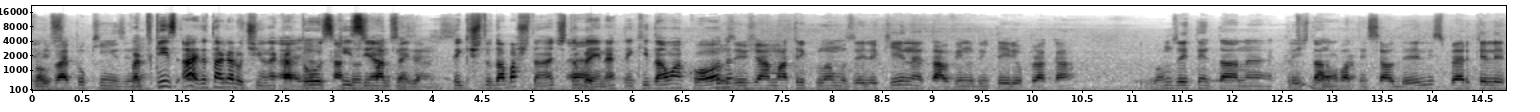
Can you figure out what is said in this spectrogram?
qual vai pro 15, Vai né? pro 15? Ah, ainda tá garotinho, né? 14, é, 15 anos 15 ainda. Anos. Tem que estudar bastante é. também, né? Tem que dar uma corda. Inclusive já matriculamos ele aqui, né? Tá vindo do interior pra cá. E vamos aí tentar, né? Acreditar bom, no cara. potencial dele. Espero que ele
